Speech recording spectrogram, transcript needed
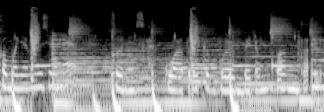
Como ya mencioné, son esas cuatro que pueden ver en pantalla.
